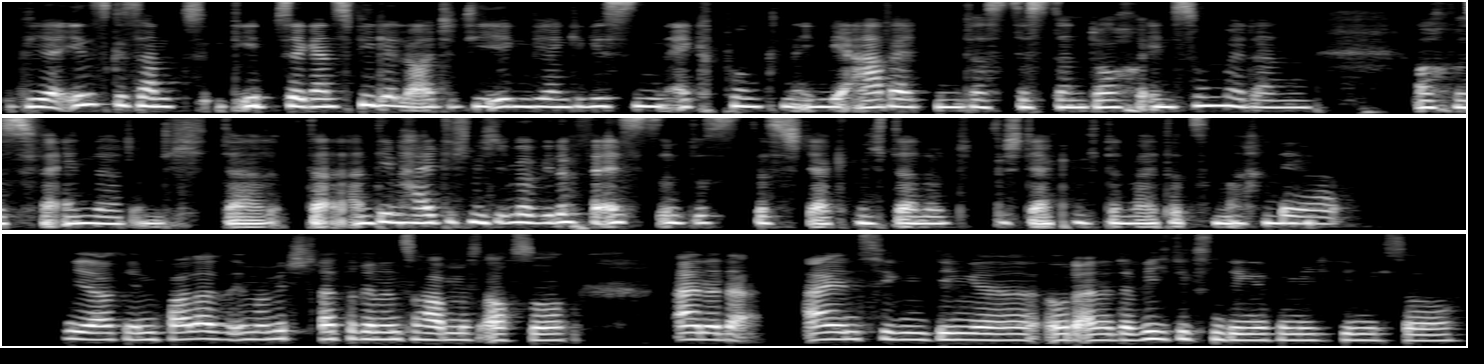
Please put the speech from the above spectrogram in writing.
wir insgesamt gibt es ja ganz viele Leute, die irgendwie an gewissen Eckpunkten irgendwie arbeiten, dass das dann doch in Summe dann auch was verändert. Und ich da, da an dem halte ich mich immer wieder fest und das, das stärkt mich dann und bestärkt mich dann weiterzumachen. Ja. ja, auf jeden Fall. Also immer Mitstreiterinnen zu haben, ist auch so einer der einzigen Dinge oder einer der wichtigsten Dinge für mich, die mich so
